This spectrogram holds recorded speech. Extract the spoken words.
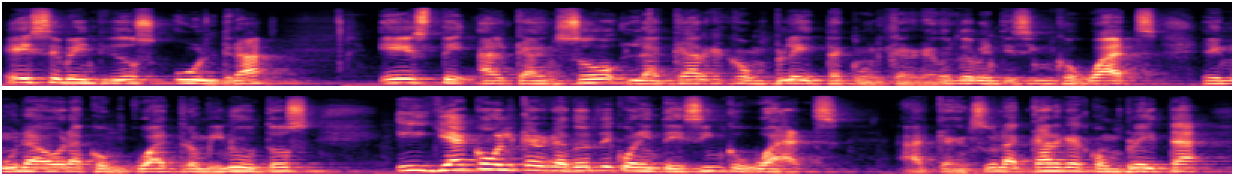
S22 Ultra. Este alcanzó la carga completa con el cargador de 25 watts en una hora con 4 minutos. Y ya con el cargador de 45 watts alcanzó la carga completa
